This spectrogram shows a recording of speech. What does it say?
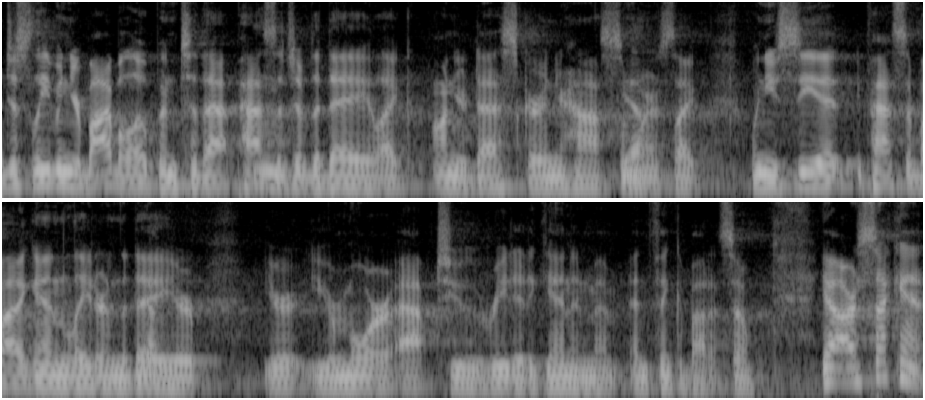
just leaving your Bible open to that passage mm. of the day, like on your desk or in your house somewhere. Yeah. It's like when you see it, you pass it by again later in the day, yeah. you're, you're, you're more apt to read it again and, and think about it. So, yeah, our second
